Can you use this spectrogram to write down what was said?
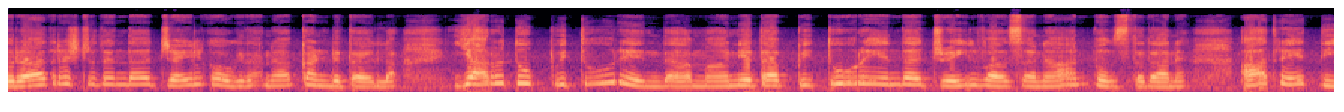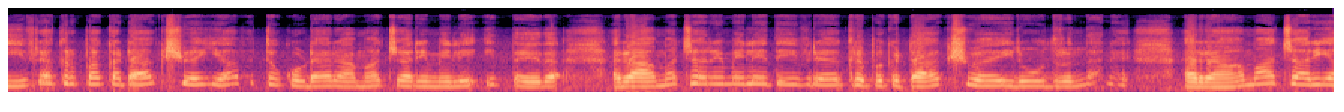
ದುರಾದೃಷ್ಟದಿಂದ ಜೈಲಿಗೆ ಹೋಗಿದ್ದಾನೆ ಖಂಡಿತ ಇಲ್ಲ. ಯಾರದ್ದು ಪಿತೂರೆಯಿಂದ, ಮಾನ್ಯತಾ ಪಿತೂರೆಯಿಂದ ಜೈಲ್ ವಾಸನ ಅನುಭವಿಸ್ತದಾನೆ ಆದರೆ ತೀವ್ರ ಕೃಪಾ ಕಟಾಕ್ಷ ಯಾವತ್ತೂ ಕೂಡ ರಾಮಾಚಾರಿ ಮೇಲೆ ಇದ್ದೇ ಇದೆ ರಾಮಾಚಾರಿ ಮೇಲೆ ತೀವ್ರ ಕೃಪಾ ಕಟಾಕ್ಷ ಇರುವುದರಿಂದಾನೆ ರಾಮಾಚಾರಿಯ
